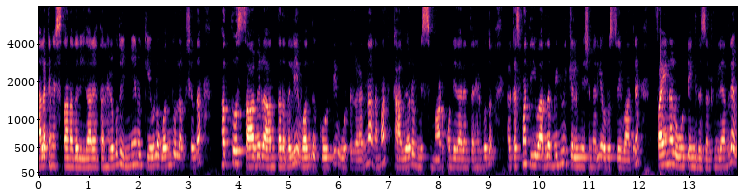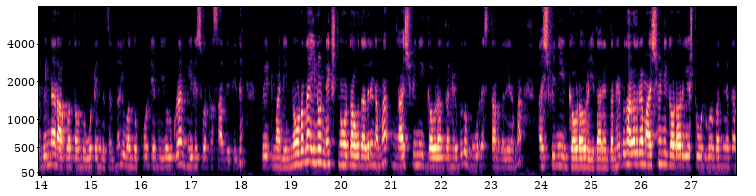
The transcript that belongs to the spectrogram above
ನಾಲ್ಕನೇ ಸ್ಥಾನದಲ್ಲಿ ಇದ್ದಾರೆ ಅಂತ ಹೇಳ್ಬೋದು. ಇನ್ನೇನು ಕೇವಲ ಒಂದು ಲಕ್ಷದ ಹತ್ತು ಸಾವಿರ ಅಂತರದಲ್ಲಿ ಒಂದು ಕೋಟಿ ಓಟ್ಗಳನ್ನ ನಮ್ಮ ಕಾವ್ಯವರು ಮಿಸ್ ಮಾಡ್ಕೊಂಡಿದ್ದಾರೆ ಅಂತ ಹೇಳ್ಬೋದು. ಅಕಸ್ಮಾತ್ ಈ ವಾರದ ಮಿಡ್ ವೀಕ್ ಎಲಿಮಿನೇಷನ್ ಅಲ್ಲಿ ಅವರು ಸೇವ್ ಆದ್ರೆ ಫೈನಲ್ ವೋಟಿಂಗ್ ರಿಸಲ್ಟ್ನಲ್ಲಿ ಅಂದ್ರೆ ವಿನ್ನರ್ ಆಗುವಂತ ಒಂದು ವೋಟಿಂಗ್ ರಿಸಲ್ಟ್ನಲ್ಲಿ ಒಂದು ಕೋಟಿಯನ್ನು ಇವರು ಕೂಡ ಮೀರಿಸುವಂತ ಸಾಧ್ಯತೆ ಇದೆ. ವೇಟ್ ಮಾಡಿ ನೋಡೋಣ. ಇನ್ನು ನೆಕ್ಸ್ಟ್ ನೋಡ್ತಾ ಹೋದಾದ್ರೆ ನಮ್ಮ ಅಶ್ವಿನಿ ಗೌಡ ಅಂತ ಹೇಳ್ಬೋದು. ಮೂರನೇ ಸ್ಥಾನದಲ್ಲಿ ನಮ್ಮ ಅಶ್ವಿನಿ ಗೌಡ ಅವರು ಇದ್ದಾರೆ ಅಂತ ಹೇಳ್ಬೋದು. ಹಾಗಾದ್ರೆ ನಮ್ಮ ಅಶ್ವಿನಿ ಗೌಡ ಅವರಿಗೆ ಎಷ್ಟು ಓಟ್ಗಳು ಬಂದಿವೆ ಅಂತ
